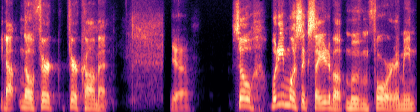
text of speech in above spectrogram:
Yeah no fair fair comment. Yeah. So what are you most excited about moving forward? I mean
